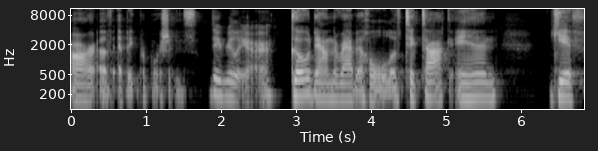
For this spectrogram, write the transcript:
are of epic proportions. They really are. Go down the rabbit hole of TikTok and GIF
